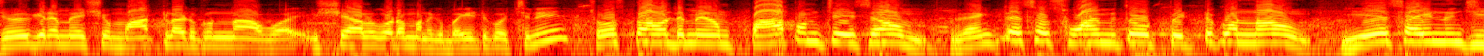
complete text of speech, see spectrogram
జోగి రమేష్ మాట్లాడుకున్న విషయాలు కూడా మనకి బయటకు వచ్చినాయి. చూస్తా ఉంటే మేము పాపం చేసాం వెంకటేశ్వర స్వామితో పెట్టుకున్నాం. ఏ సైడ్ నుంచి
